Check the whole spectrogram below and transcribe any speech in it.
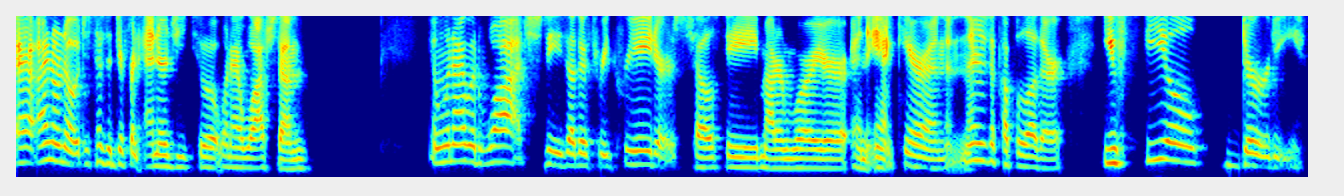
I, I, don't know it just has a different energy to it when i watch them and when i would watch these other three creators chelsea modern warrior and aunt karen and there's a couple other you feel dirty.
